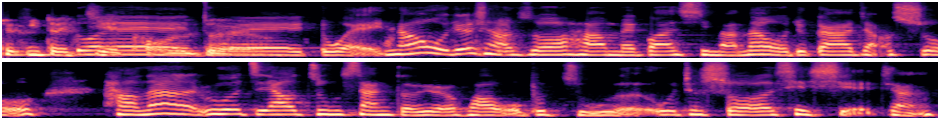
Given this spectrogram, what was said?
就一堆借口对对了。对对，然后我就想说，好，没关系嘛，那我就跟他讲说，好，那如果只要住三个月的话，我不租了，我就说谢谢这样，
